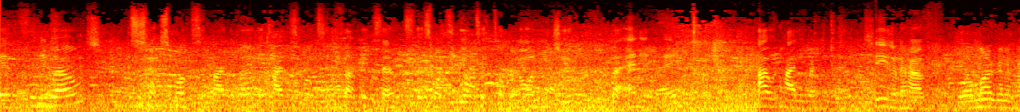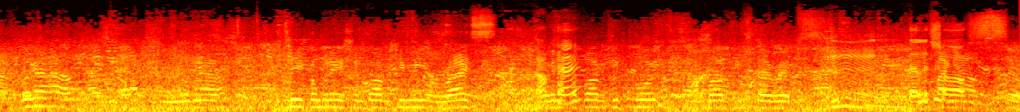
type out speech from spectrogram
in Cineworld. This is not sponsored by the way, we're kind of sponsored if that makes sense. This wants to be on TikTok and not on YouTube. But anyway, I would highly recommend. So you're gonna have? What am I gonna have? We're gonna have we're gonna have tea combination barbecue meat and rice. We're gonna have barbecue pork and barbecue spare ribs. Mm, delicious. It out. So,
